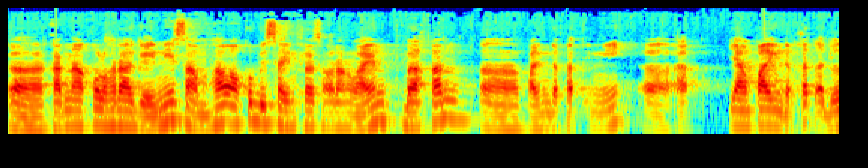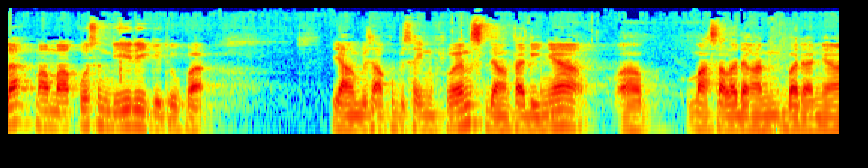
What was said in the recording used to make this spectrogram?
uh, karena aku olahraga ini somehow aku bisa influence orang lain bahkan uh, paling dekat ini uh, yang paling dekat adalah mama aku sendiri gitu Pak yang bisa aku bisa influence yang tadinya uh, masalah dengan badannya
